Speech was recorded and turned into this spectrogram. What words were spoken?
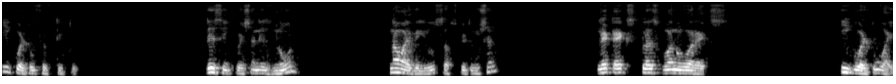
equal to 52. This equation is known. Now I will use substitution. Let x plus 1 over x equal to y.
